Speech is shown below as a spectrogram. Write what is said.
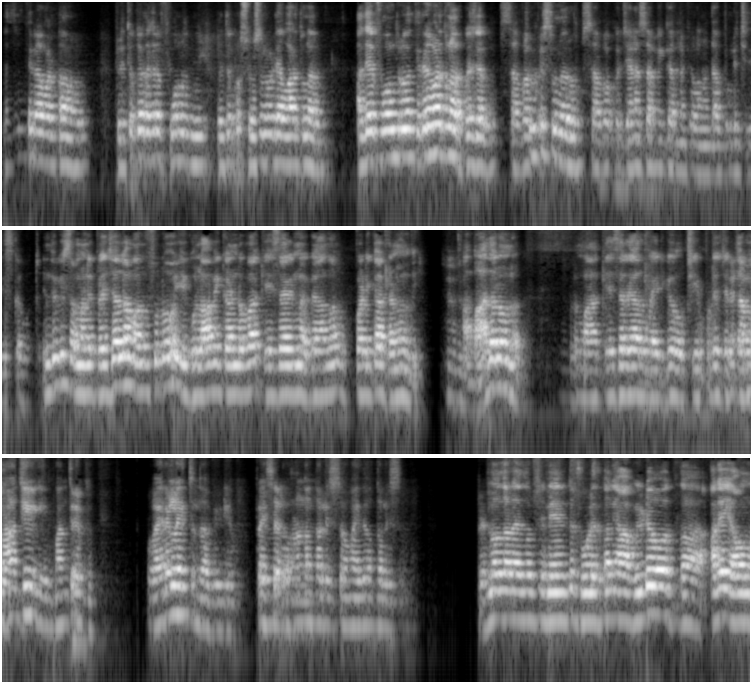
ప్రజలు తిరగబడతారు. ప్రతి ఒక్కరి దగ్గర ఫోన్ ఉంది. ప్రతి ఒక్కరు సోషల్ మీడియా వాడుతున్నారు. అదే ఫోన్ త్రూ తిరగబడుతున్నారు ప్రజలు. సభకు చూపిస్తున్నారు. సభకు జన సమీకరణకి ఏమైనా డబ్బులు ఇచ్చి తీసుకుపోతుంది ఎందుకు ఇస్తాం మన ప్రజల మనసులో ఈ గులాబీ కండువా కేసీఆర్ గానం ఇప్పటికీ అట్లనే ఉంది. ఆ బాధలో ఉన్నారు ఇప్పుడు మా కేసీఆర్ గారు బయటికి వచ్చి ఇప్పుడే చెప్తారు. మాజీ మంత్రి వైరల్ అవుతుంది ఆ వీడియో. పైసలు రెండు వందలు ఇస్తాం ఐదు వందలు ఇస్తాం. రెండు వందల ఐదు నిమిషాలు నేనైతే చూడలేదు కానీ ఆ వీడియో అదే అవును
